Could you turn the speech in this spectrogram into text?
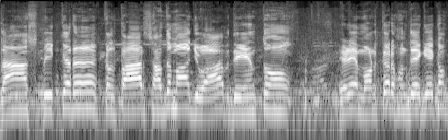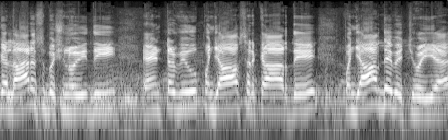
ਤਾਂ ਸਪੀਕਰ ਕਲਤਾਰ ਸੰਧਮਾ ਜਵਾਬ ਦੇਣ ਤੋਂ ਜਿਹੜੇ ਮੁਨਕਰ ਹੁੰਦੇ ਗਏ, ਕਿਉਂਕਿ ਲਾਰੈਂਸ ਬਿਸ਼ਨੋਈ ਦੀ ਇੰਟਰਵਿਊ ਪੰਜਾਬ ਸਰਕਾਰ ਦੇ, ਪੰਜਾਬ ਦੇ ਵਿੱਚ ਹੋਈ ਹੈ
